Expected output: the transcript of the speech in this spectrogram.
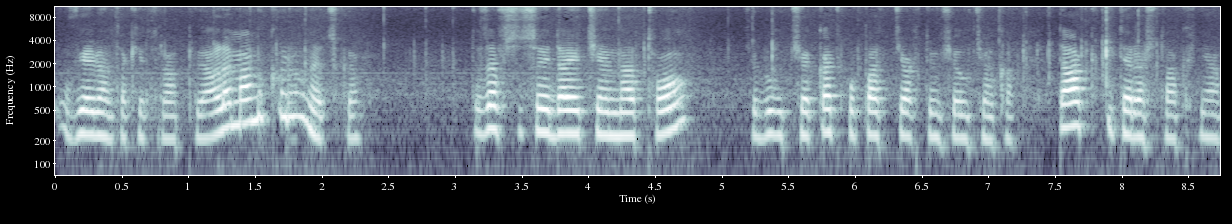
Uwielbiam takie trapy, ale mamy koroneczkę. To zawsze sobie dajecie na to, żeby uciekać. Popatrzcie, jak tym się ucieka. Tak i teraz tak, nie?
